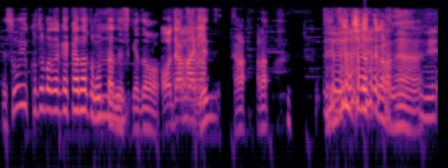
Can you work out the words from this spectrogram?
でそういう言葉がけかなと思ったんですけど、おだまり。ああら、全然違ったからね。ね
